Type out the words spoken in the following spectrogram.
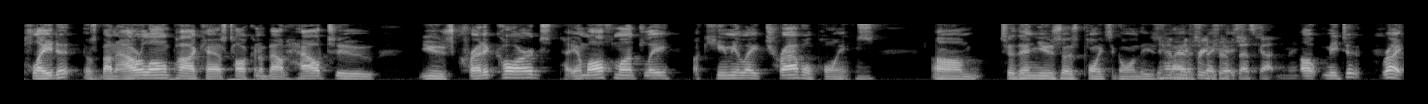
played it. It was about an hour long podcast talking about how to use credit cards, pay them off monthly, accumulate travel points, um, to then use those points to go on these you know how many free trips that's gotten me? Oh, me too. Right.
